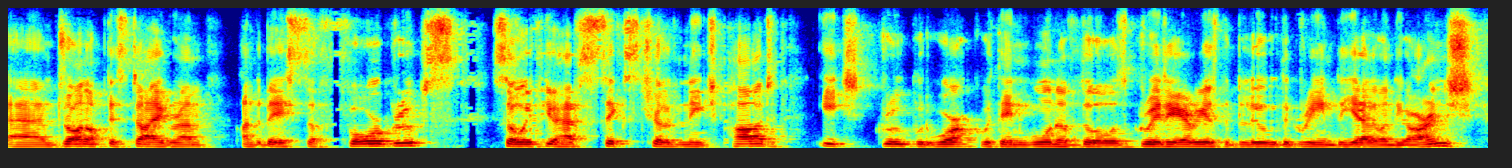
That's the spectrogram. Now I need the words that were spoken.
um, drawn up this diagram on the basis of four groups. So if you have six children each pod, each group would work within one of those grid areas, the blue, the green, the yellow and the orange.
